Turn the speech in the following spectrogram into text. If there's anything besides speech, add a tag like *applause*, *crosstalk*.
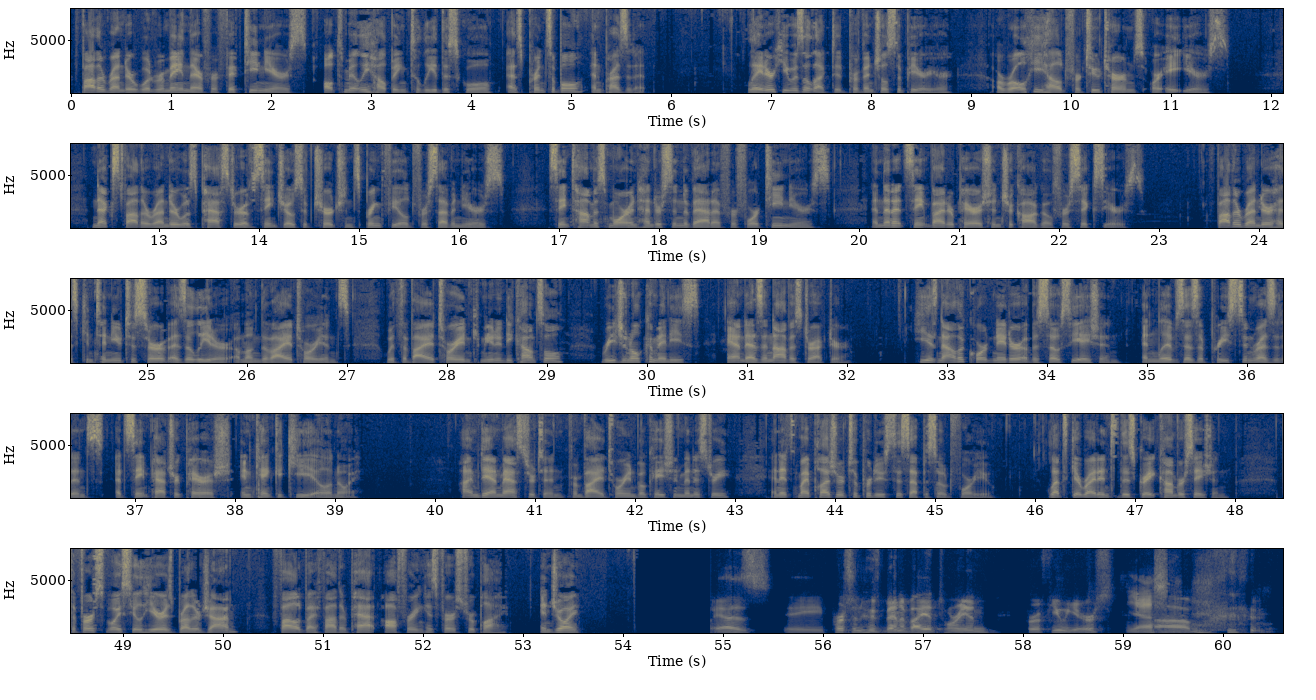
Father Render would remain there for 15 years, ultimately helping to lead the school as principal and president. Later, he was elected provincial superior, a role he held for two terms or eight years. Next, Father Render was pastor of St. Joseph Church in Springfield for seven years, St. Thomas More in Henderson, Nevada for 14 years, and then at St. Viator Parish in Chicago for six years. Father Render has continued to serve as a leader among the Viatorians with the Viatorian Community Council, regional committees, and as a novice director. He is now the coordinator of association and lives as a priest in residence at St. Patrick Parish in Kankakee, Illinois. I'm Dan Masterton from Viatorian Vocation Ministry, and it's my pleasure to produce this episode for you. Let's get right into this great conversation. The first voice you'll hear is Brother John, followed by Father Pat offering his first reply. Enjoy. As a person who's been a Viatorian for a few years, Yes. um, *laughs*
